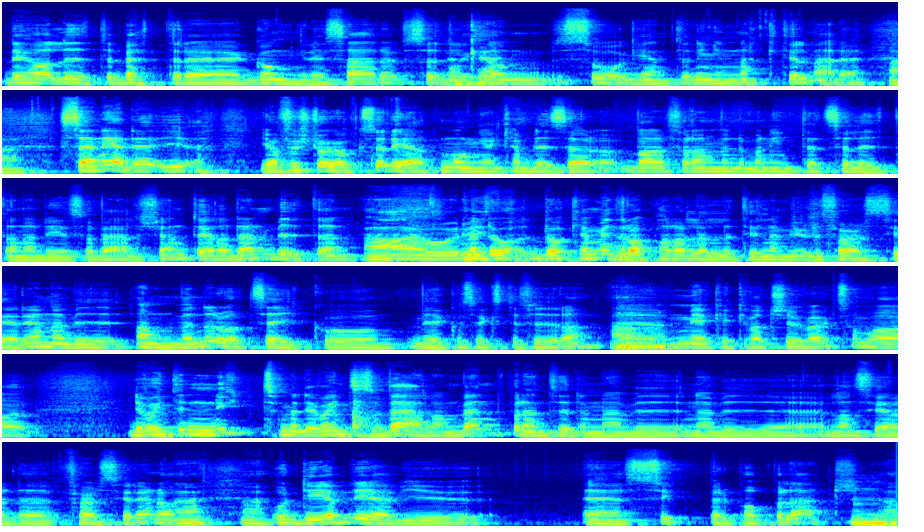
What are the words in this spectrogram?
det har lite bättre gångreserv så det Okej. liksom såg egentligen ingen nackdel med det. Nej. Sen är det, jag förstår ju också det att många kan bli så varför använder man inte ett Celita när det är så välkänt och hela den biten. Ja, jo, Men då, då kan vi dra paralleller till när vi gjorde First-serien när vi använde då ett Seiko VK64 Ja. eh, med kvartsurverk som var det var inte nytt men det var inte så välanvänt på den tiden när vi, när vi eh, lanserade First-serien då. Nej, nej. Och det blev ju eh, superpopulärt Mm. eh,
